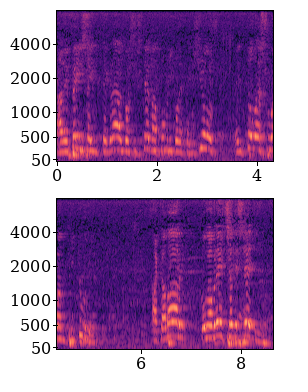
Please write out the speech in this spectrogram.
A defensa integral do sistema público de pensións en toda a súa amplitude. Acabar con a brecha de xeño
